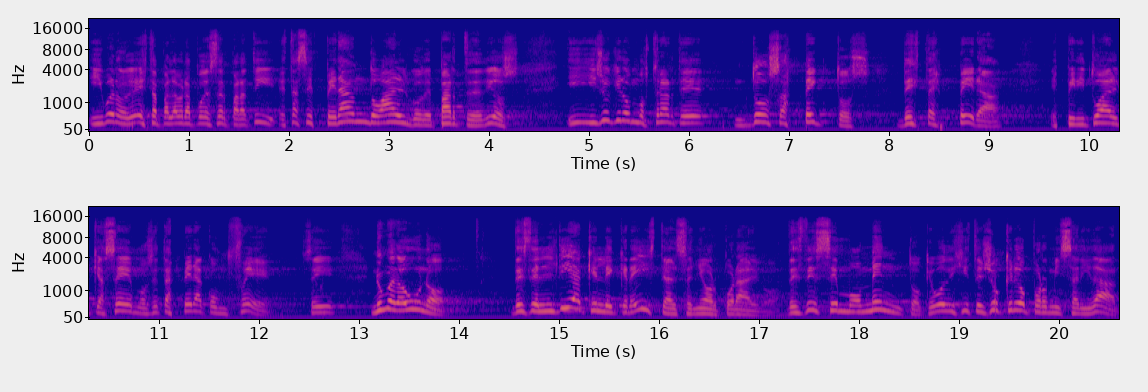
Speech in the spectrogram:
y bueno, esta palabra puede ser para ti. Estás esperando algo de parte de Dios. Y, yo quiero mostrarte dos aspectos de esta espera espiritual que hacemos, esta espera con fe. ¿sí? Número uno, desde el día que le creíste al Señor por algo, desde ese momento que vos dijiste, yo creo por mi sanidad,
